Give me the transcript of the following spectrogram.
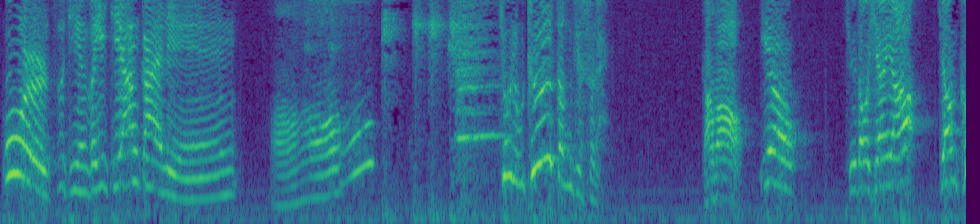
故而至今未见甘霖。哦，就有这等的事来。张宝，有去到县衙，将可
